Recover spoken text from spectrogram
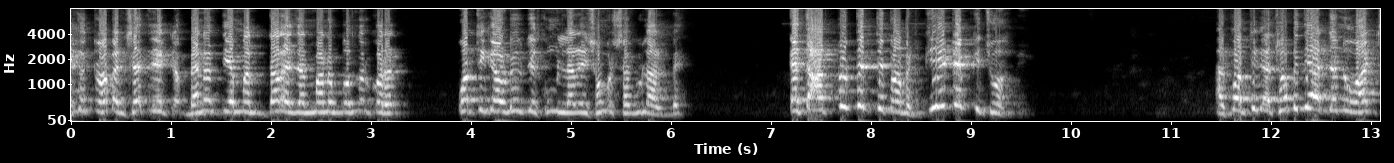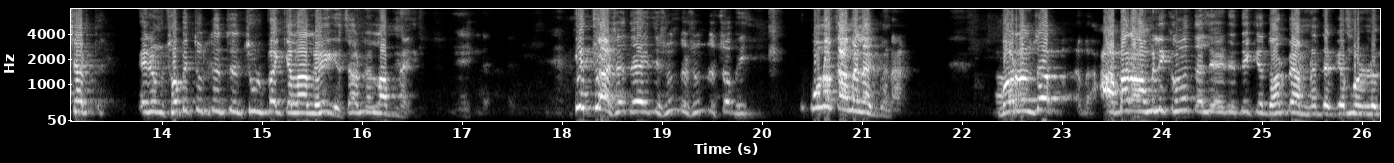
একত্র হবেন, সেদিন একটা ব্যানার দিয়ে দাঁড়ায় যান, মানববন্ধন করেন। পত্রিকা উঠে যে কুমিল্লার এই সমস্যাগুলো আসবে। এতে আত্মতৃপ্তি পাবেন ক্রিয়েটিভ কিছু হবে। আর পত্রিকা ছবি দেওয়ার জন্য হোয়াটসঅ্যাপ এরকম ছবি তুলতে চুল পাইকে লাল হয়ে গেছে, আপনার লাভ নাই। কিচ্ছু আসে যে এই যে সুন্দর সুন্দর ছবি, কোনো কামে লাগবে না। বরঞ্চ আবার আওয়ামী ক্ষমতা দিকে ধরবে, আপনাদেরকে মনোলোক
